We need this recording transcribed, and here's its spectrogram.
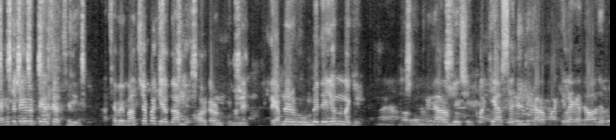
এক হাজার টাকা করে পেয়ার চাচ্ছেন? আচ্ছা ভাই বাচ্চা পাখি দাম হওয়ার কারণ কি? মানে আপনার হোম বেজ এই জন্য নাকি? হ্যাঁ আমার আরও বেশি পাখি আছে যদি কারও পাখি লাগে দেওয়া যাবে।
